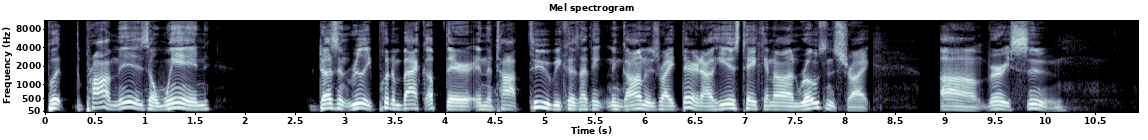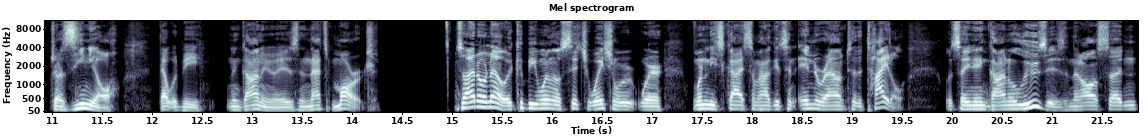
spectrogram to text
But the problem is a win doesn't really put him back up there in the top two because I think Ngannou's right there. Now, he is taking on Rozenstruik um, very soon. Jairzinho, that would be Ngannou is, and that's March. So I don't know. It could be one of those situations where, where one of these guys somehow gets an end around to the title. Let's say Ngannou loses, and then all of a sudden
